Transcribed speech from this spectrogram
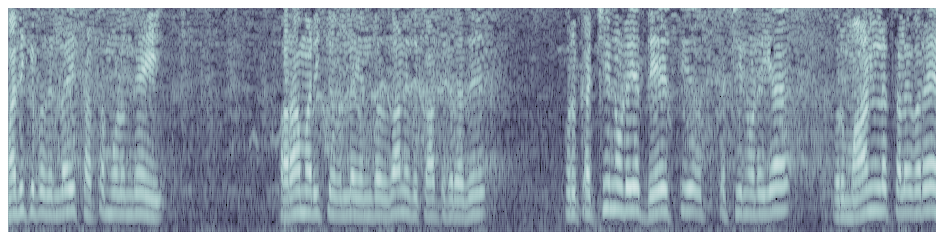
மதிப்பதில்லை சட்டம் ஒழுங்கை பராமரிக்கவில்லை என்பதுதான் இது காட்டுகிறது. ஒரு கட்சியினுடைய தேசிய கட்சியினுடைய ஒரு மாநில தலைவரே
